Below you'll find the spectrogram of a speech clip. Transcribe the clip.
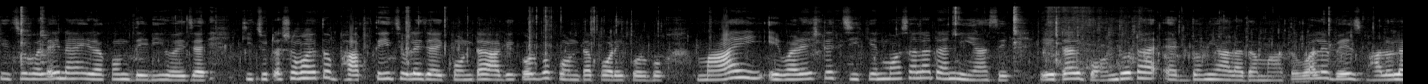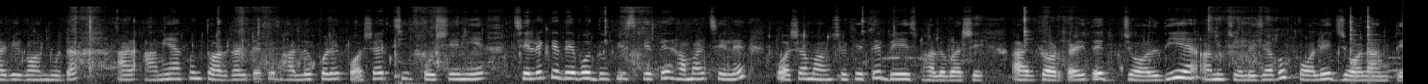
কিছু হলেই না এরকম দেরি হয়ে যায়। কিছুটা সময় তো ভাবতেই চলে যায় কোনটা আগে করব, কোনটা পরে করব। মাই এভারেস্টের চিকেন মশলাটা নিয়ে আসে। এটার গন্ধটা একদমই আলাদা। মা তো বলে, বেশ, ভালো লাগে গন্ধটা। আর আমি এখন তরকারিটাকে ভালো করে কষাচ্ছি, কষিয়ে নিয়ে ছেলেকে দেব দু পিস খেতে। আমার ছেলে কষা মাংস খেতে বেশ ভালোবাসে। আর তরকারিতে জল দিয়ে আমি চলে যাব কলে জল আনতে।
